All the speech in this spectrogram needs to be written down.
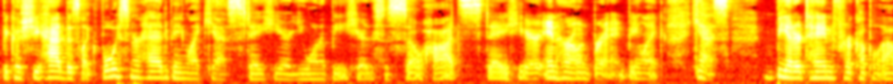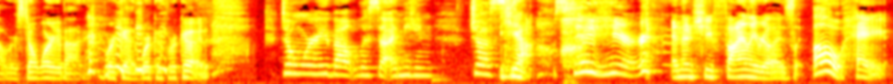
because she had this like voice in her head being like, yes, stay here. You want to be here. This is so hot. Stay here in her own brain, being like, yes, be entertained for a couple hours. Don't worry about it. We're good. We're good. We're good. don't worry about lissa i mean just Yeah. stay here And then she finally realized, like, oh, hey,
